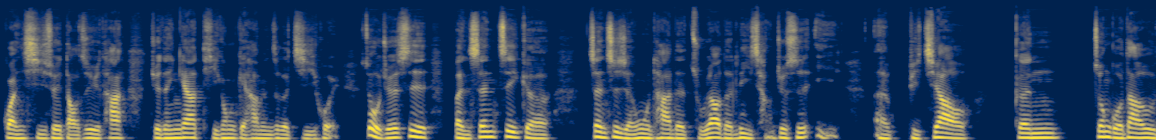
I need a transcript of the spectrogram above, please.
关系，所以导致于他觉得应该要提供给他们这个机会，所以我觉得是本身这个政治人物他的主要的立场就是以呃比较跟中国大陆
